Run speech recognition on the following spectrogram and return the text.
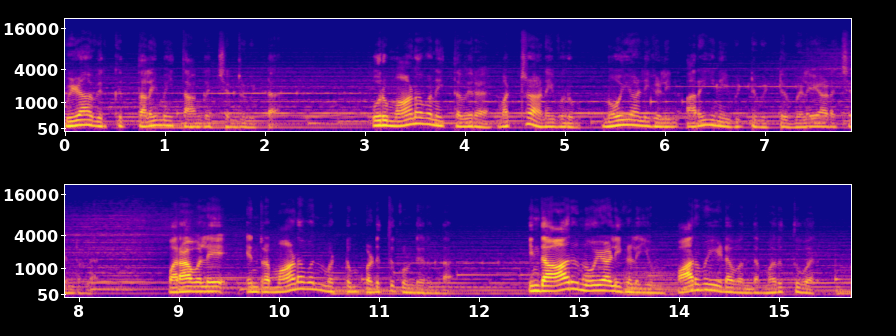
விழாவிற்கு தலைமை தாங்கச் சென்று விட்டார். ஒரு மாணவனைத் தவிர மற்ற அனைவரும் நோயாளிகளின் அறையினை விட்டுவிட்டு விளையாடச் சென்றனர். பராவலே என்ற மாணவன் மட்டும் படுத்துக் கொண்டிருந்தார் இந்த ஆறு நோயாளிகளையும் பார்வையிட வந்த மருத்துவர்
